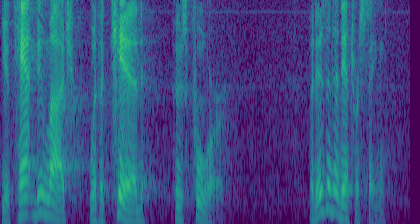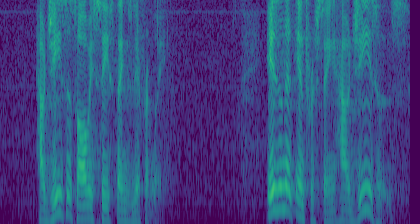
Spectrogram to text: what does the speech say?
You can't do much with a kid who's poor. But isn't it interesting how Jesus always sees things differently? Isn't it interesting how Jesus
